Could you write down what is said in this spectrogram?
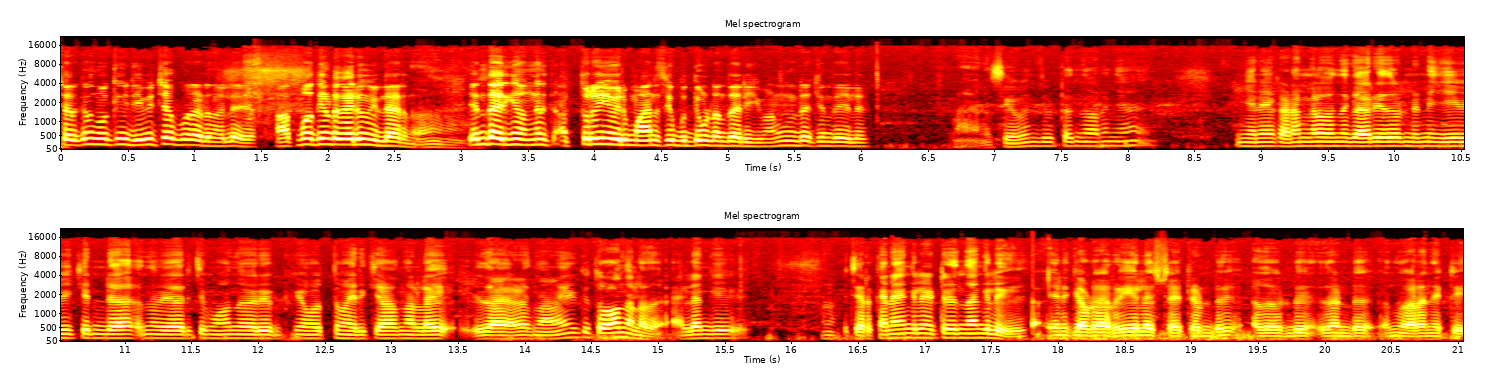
ചെറുക്കനെ നോക്കി ജീവിച്ചാൽ പോരായിരുന്നു അല്ലേ? ആത്മഹത്യയുടെ കാര്യമൊന്നും ഇല്ലായിരുന്നു. എന്തായിരിക്കും അങ്ങനെ അത്രയും ഒരു മാനസിക ബുദ്ധിമുട്ട് എന്തായിരിക്കും? അണ്ണന്റെ ചിന്തയിൽ മാനസിക ബുദ്ധിമുട്ടെന്ന് പറഞ്ഞാൽ ഇങ്ങനെ കടങ്ങൾ വന്ന് കയറിയതുകൊണ്ട് ഇനി ജീവിക്കണ്ട എന്ന് വിചാരിച്ച് മൂന്ന് പേർക്ക് ഒത്തു മരിക്കാന്നുള്ള ഇതാണെന്നാണ് എനിക്ക് തോന്നുന്നത് അല്ലെങ്കിൽ ചെറുക്കനെങ്കിലും ഇട്ടിരുന്നെങ്കിൽ എനിക്കവിടെ റിയൽ എസ്റ്റേറ്റ് ഉണ്ട് അതുകൊണ്ട് ഇതുണ്ട് എന്ന് പറഞ്ഞിട്ട്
